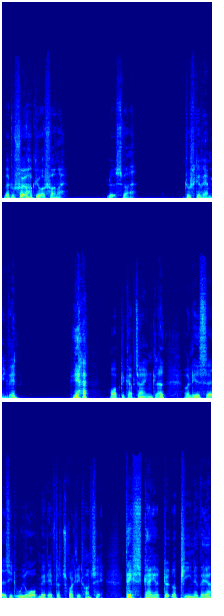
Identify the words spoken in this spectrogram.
hvad du før har gjort for mig, lød svaret. Du skal være min ven. Ja, råbte kaptajnen glad og ledsagede sit udråb med et eftertrykkeligt håndtag. Det skal jeg død og pine være,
